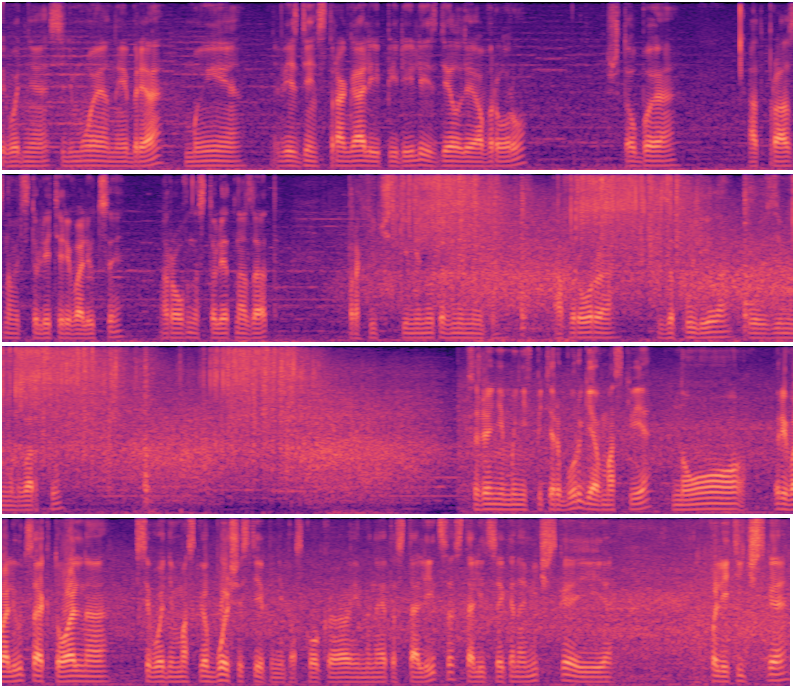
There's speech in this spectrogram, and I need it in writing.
Сегодня 7 ноября. Мы весь день строгали и пилили, и сделали «Аврору», чтобы отпраздновать столетие революции. Ровно сто лет назад, практически минута в минуту, «Аврора» запулила по Зимнему дворцу. К сожалению, мы не в Петербурге, а в Москве, но революция актуальна сегодня в Москве в большей степени, поскольку именно это столица, столица экономическая и политическая.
